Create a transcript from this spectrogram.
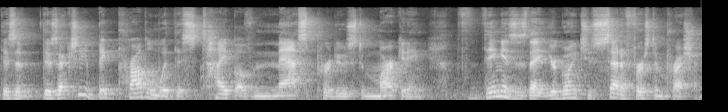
there's a there's actually a big problem with this type of mass-produced marketing. The thing is, is that you're going to set a first impression,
